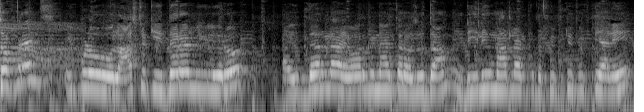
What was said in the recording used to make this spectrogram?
సో ఫ్రెండ్స్ ఇప్పుడు లాస్ట్కి ఇద్దరే మిగిలిరు. ఆ ఇద్దరిలో ఎవరు విన్ అవుతారో చూద్దాం. డీలింగ్ మాట్లాడుకుంటూ ఫిఫ్టీ ఫిఫ్టీ అని.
